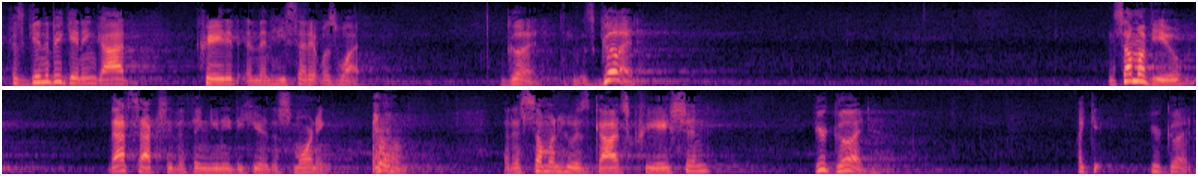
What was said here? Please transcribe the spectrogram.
Because in the beginning, God created and then he said it was what? Good. It was good. And some of you, that's actually the thing you need to hear this morning. that as someone who is God's creation, you're good. Like, you're good.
